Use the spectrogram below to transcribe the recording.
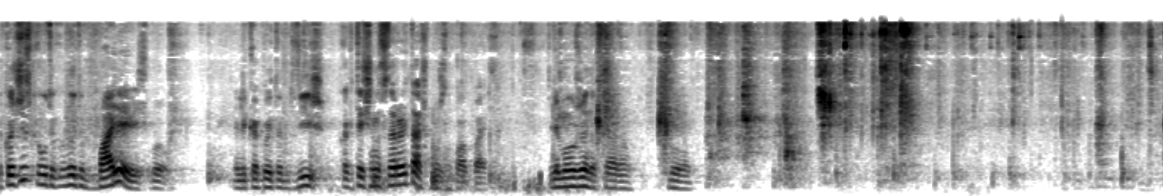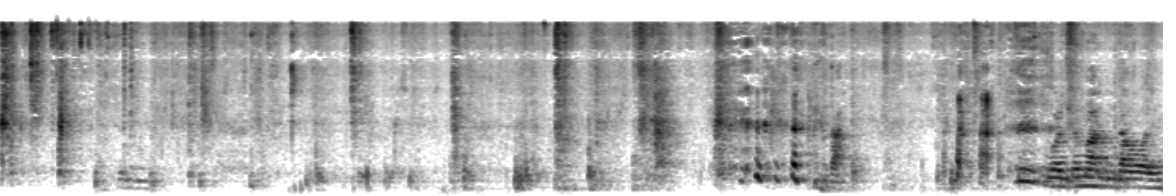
Такое чувство, как будто какой-то болевич был. Или какой-то движ. Как-то еще на второй этаж можно попасть. Или мы уже на втором? Нет. Да. Вольдемар недоволен.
